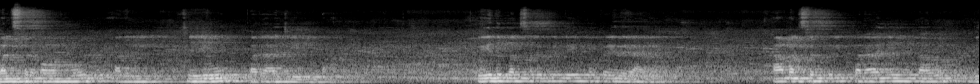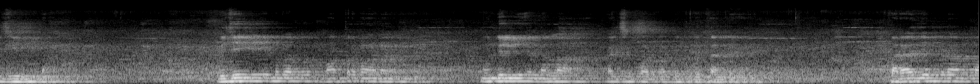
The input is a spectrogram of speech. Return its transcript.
മത്സരമാകുമ്പോൾ അതിൽ ജയവും പരാജയവുമാണ്. ഏത് മത്സരത്തിന്റെയും പ്രത്യേകതയാണ് ആ മത്സരത്തിൽ പരാജയം ഉണ്ടാവും വിജയമുണ്ടാകും വിജയിക്കുന്നവർ മാത്രമാണ് മുന്നിൽ എന്നുള്ള കാഴ്ചപ്പാട് നമുക്ക് തിരുത്താൻ പരാജയപ്പെടാനുള്ള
